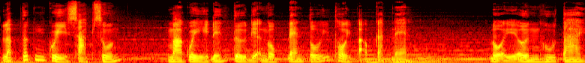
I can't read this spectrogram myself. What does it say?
Lập tức quỳ sạp xuống. Mà quỷ đến từ địa ngục đen tối thổi bão cát đen. Đội ơn hu tai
